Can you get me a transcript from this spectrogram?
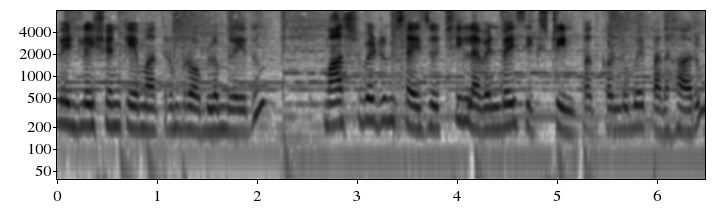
వెంటిలేషన్కి ఏమాత్రం ప్రాబ్లం లేదు. మాస్టర్ బెడ్రూమ్ సైజ్ వచ్చి లెవెన్ బై సిక్స్టీన్ పదకొండు బై పదహారు.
